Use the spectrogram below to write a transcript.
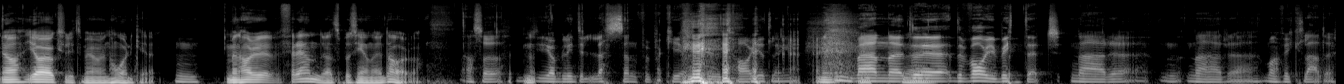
ja, jag är också lite mer av en hård kille. Mm. Men har det förändrats på senare dagar då? Alltså, Mm. jag blir inte ledsen för paket överhuvudtaget längre. Men eh, det, det var ju bittert när, eh, när eh, man fick kläder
